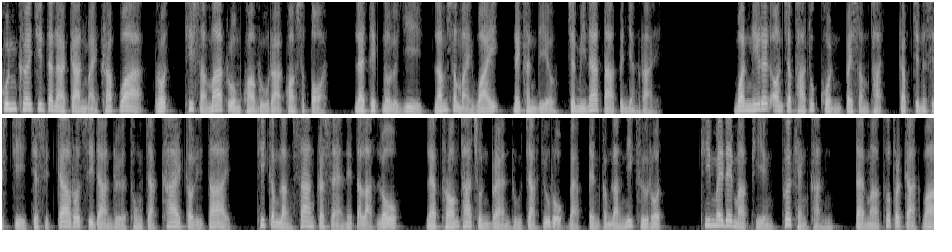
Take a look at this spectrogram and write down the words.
คุณเคยจินตนาการไหมครับว่า รถที่สามารถรวมความหรูหราความสปอร์ต และเทคโนโลยีล้ำสมัยไว้ในคันเดียวจะมีหน้าตาเป็นอย่างไร วันนี้ Red On จะพาทุกคนไปสัมผัสกับ Genesis G79 รถซีดานเรือธงจากค่ายเกาหลีใต้ ที่กำลังสร้างกระแสในตลาดโลก และพร้อมท้าชนแบรนด์หรูจากยุโรปแบบเต็มกำลังนี่คือรถ ที่ไม่ได้มาเพียงเพื่อแข่งขัน แต่มาเพื่อประกาศว่า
